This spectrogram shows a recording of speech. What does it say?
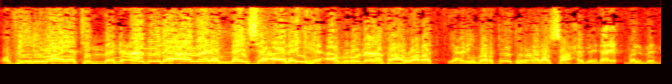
وفي رواية من عمل عملا ليس عليه أمرنا فهو رد يعني مردود على صاحبه لا يقبل منه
